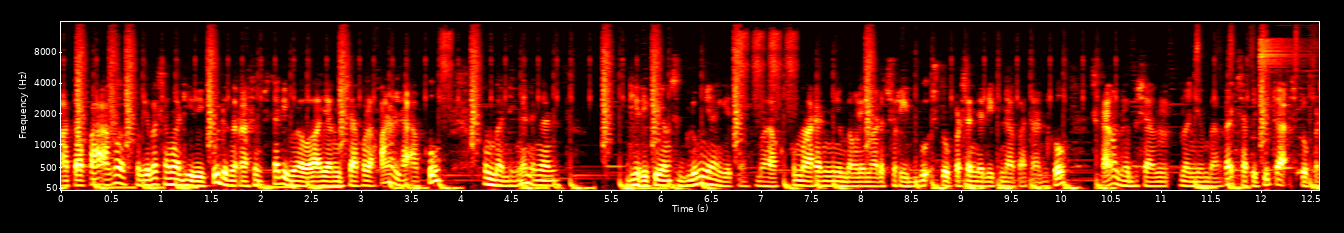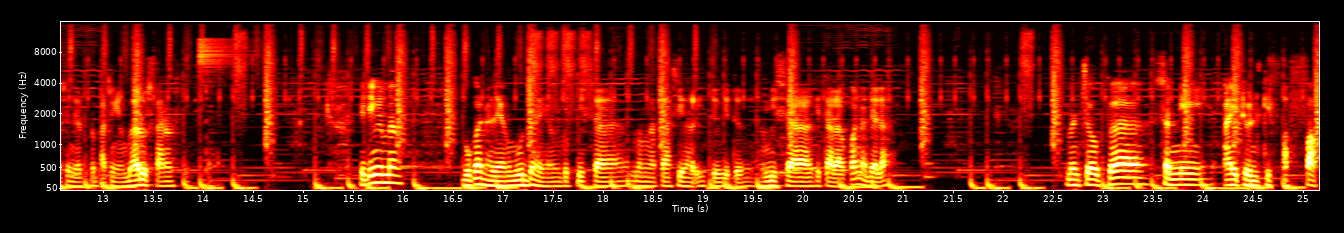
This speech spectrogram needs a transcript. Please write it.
Ataukah aku harus berkibat sama diriku dengan asumsi tadi bahwa yang bisa aku lakukan adalah aku membandingkan dengan diriku yang sebelumnya gitu. Bahwa aku kemarin menyumbang 500 ribu 10% dari pendapatanku sekarang udah bisa menyumbangkan 1 juta 10% dari pendapatan yang baru sekarang 1 juta. Jadi memang bukan hal yang mudah ya untuk bisa mengatasi hal itu gitu. Yang bisa kita lakukan adalah mencoba seni I don't give a fuck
